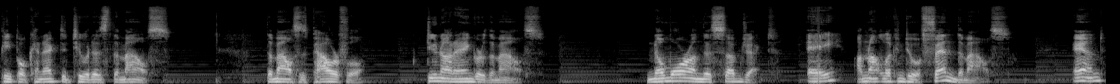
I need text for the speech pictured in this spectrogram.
people connected to it as the mouse. The mouse is powerful. Do not anger the mouse. No more on this subject. A, I'm not looking to offend the mouse. And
